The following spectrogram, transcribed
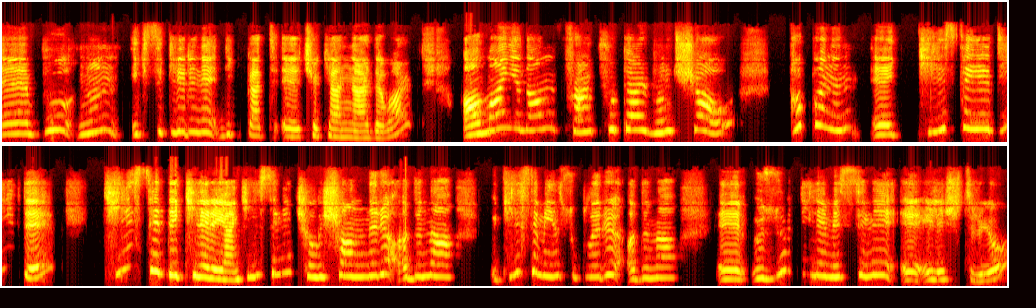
e, bunun eksiklerine dikkat e, çekenler de var. Almanya'dan Frankfurter Rundschau Papa'nın e, kiliseye değil de kilisedekilere yani kilisenin çalışanları adına, kilise mensupları adına e, özür dilemesini e, eleştiriyor.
